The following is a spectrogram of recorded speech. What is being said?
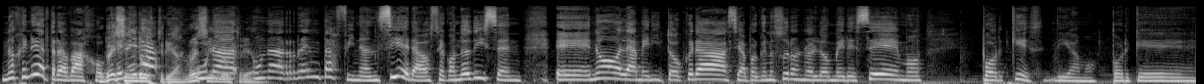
No genera trabajo, No es genera industria, no es una, industria. una renta financiera. O sea, cuando dicen, eh, no, la meritocracia, porque nosotros no lo merecemos. ¿Por qué, digamos? Porque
